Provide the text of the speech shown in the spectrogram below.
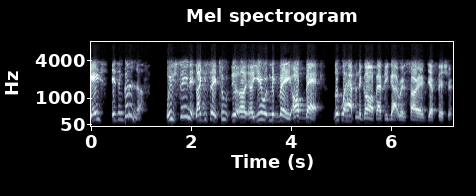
Gase isn't good enough. We've seen it, like you said, two uh, a year with McVay off back. Look what happened to Goff after he got rid of sorry Jeff Fisher.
